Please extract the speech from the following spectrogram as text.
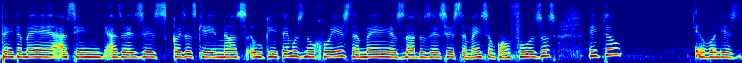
tem também, assim, às vezes, coisas que nós, o que temos no juiz também, os dados esses também são confusos. Então, eu vou lhes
